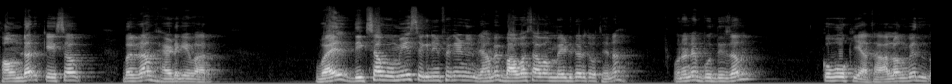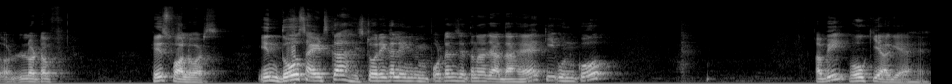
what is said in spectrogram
founder Keshav Baliram Hedgewar. While Deeksha Bhoomi significant जहाँ पे बाबा साहब अंबेडकर जो थे ना, उन्होंने बुद्धिज्म को वो किया था along with lot of his followers इन दो साइड्स का हिस्टोरिकल इंपोर्टेंस इतना ज़्यादा है कि उनको अभी वो किया गया है।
